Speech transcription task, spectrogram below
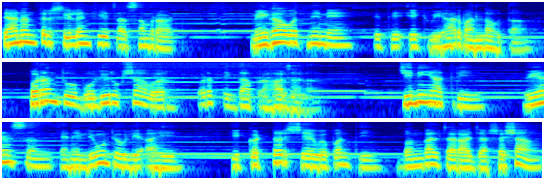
त्यानंतर श्रीलंकेचा सम्राट मेघावतनीने तेथे एक विहार बांधला होता. परंतु बोधिवृक्षावर परत एकदा प्रहार झाला. चीनी यात्री वियन्सन याने लिहून ठेवले आहे की कट्टर शैवपंथी बंगालचा राजा शशांक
